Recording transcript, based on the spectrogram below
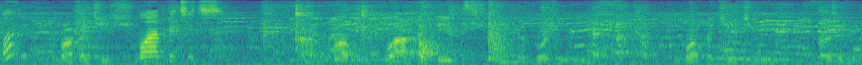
What? Boa appetit. Bon appetit. Boa, boa appetit in Portuguese. bon appetit in Brazilian.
